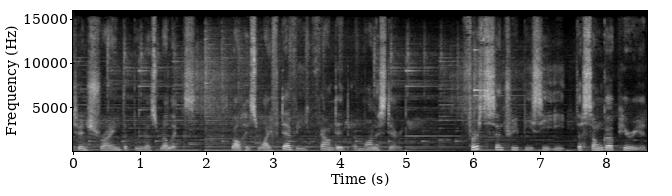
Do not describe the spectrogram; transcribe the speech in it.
to enshrine the Buddha's relics, while his wife Devi founded a monastery. 1st century BCE, the Shunga period,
